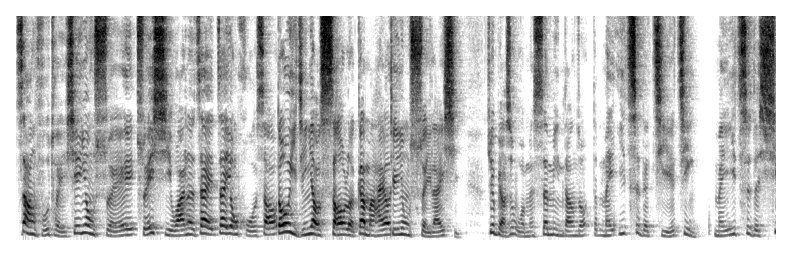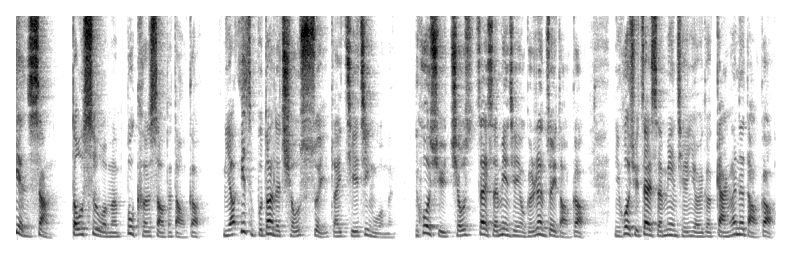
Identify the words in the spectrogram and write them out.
丈夫腿先用水，水洗完了再再用火烧，都已经要烧了，干嘛还要先用水来洗？就表示我们生命当中的每一次的洁净，每一次的献上，都是我们不可少的祷告。你要一直不断的求水来洁净我们。你或许求在神面前有个认罪祷告，你或许在神面前有一个感恩的祷告，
